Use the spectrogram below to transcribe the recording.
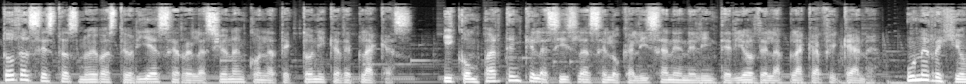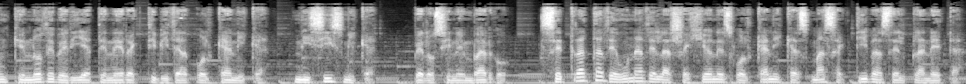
Todas estas nuevas teorías se relacionan con la tectónica de placas, y comparten que las islas se localizan en el interior de la placa africana, una región que no debería tener actividad volcánica, ni sísmica, pero sin embargo, se trata de una de las regiones volcánicas más activas del planeta.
